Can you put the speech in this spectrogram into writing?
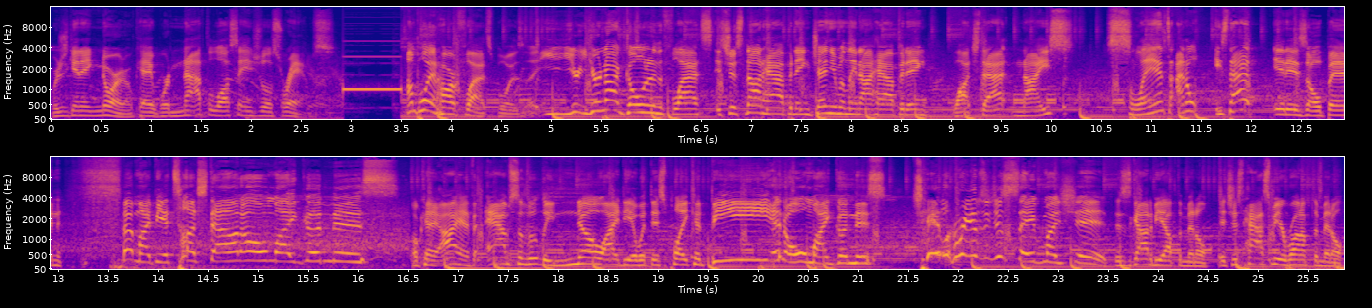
We're just gonna ignore it, okay? We're not the Los Angeles Rams. I'm playing hard flats, boys. Uh, you're, you're not going in the flats. It's just not happening. Genuinely not happening. Watch that. Nice. Slant. I don't... Is that... It is open. That might be a touchdown. Oh, my goodness. Okay, I have absolutely no idea what this play could be. And oh, my goodness. Jalen Ramsey just saved my shit. This has got to be up the middle. It just has to be a run up the middle.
